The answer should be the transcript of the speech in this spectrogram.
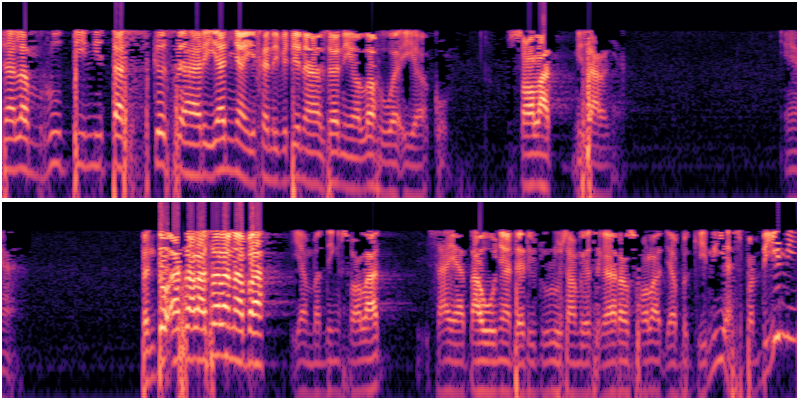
dalam rutinitas kesehariannya ikhwanifidina azani Allah wa iyyakum. Salat misalnya. Ya. Bentuk asal-asalan apa? Yang penting salat saya tahunya dari dulu sampai sekarang sholat ya begini ya seperti ini.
